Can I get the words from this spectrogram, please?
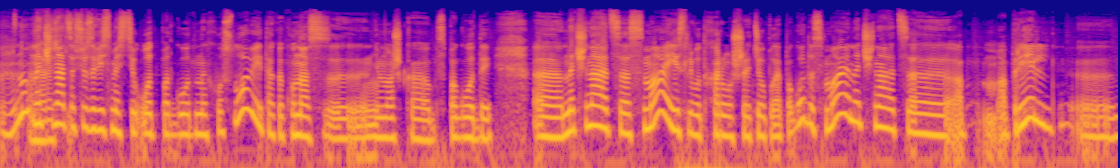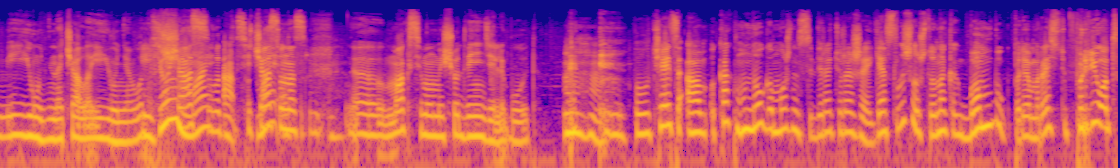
Ну, начинается растет? все в зависимости от погодных условий, так как у нас э, немножко с погодой. Э, начинается с мая, если вот хорошая теплая погода, с мая начинается э, ап- апрель, июнь, начало июня. Вот Июнь, сейчас, май- вот а, сейчас май, у нас апрель. максимум еще две недели будет. Мгм. Получается, а как много можно собирать урожай? Я слышала, что она как бамбук прям растет, прет.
